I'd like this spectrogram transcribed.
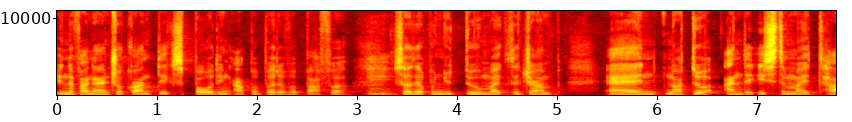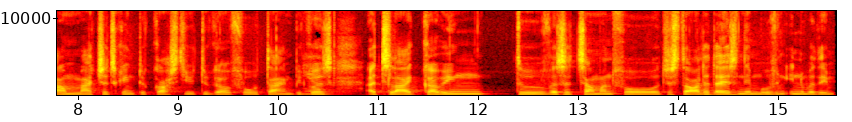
in the financial context, building up a bit of a buffer, so that when you do make the jump, and not to underestimate how much it's going to cost you to go full time because it's like going to visit someone for just the holidays and then moving in with him.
